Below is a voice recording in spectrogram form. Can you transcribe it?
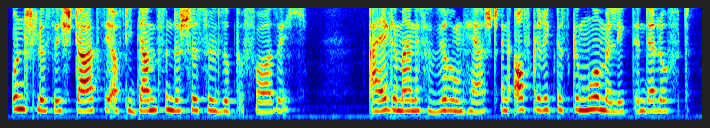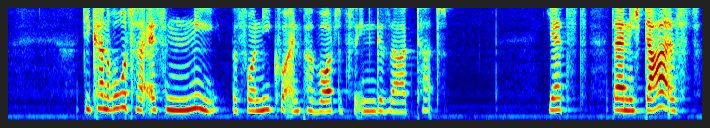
Unschlüssig starrt sie auf die dampfende Schüssel Suppe vor sich. Allgemeine Verwirrung herrscht, ein aufgeregtes Gemurmel liegt in der Luft. Die Kanroter essen nie, bevor Nico ein paar Worte zu ihnen gesagt hat. Jetzt, da er nicht da ist,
